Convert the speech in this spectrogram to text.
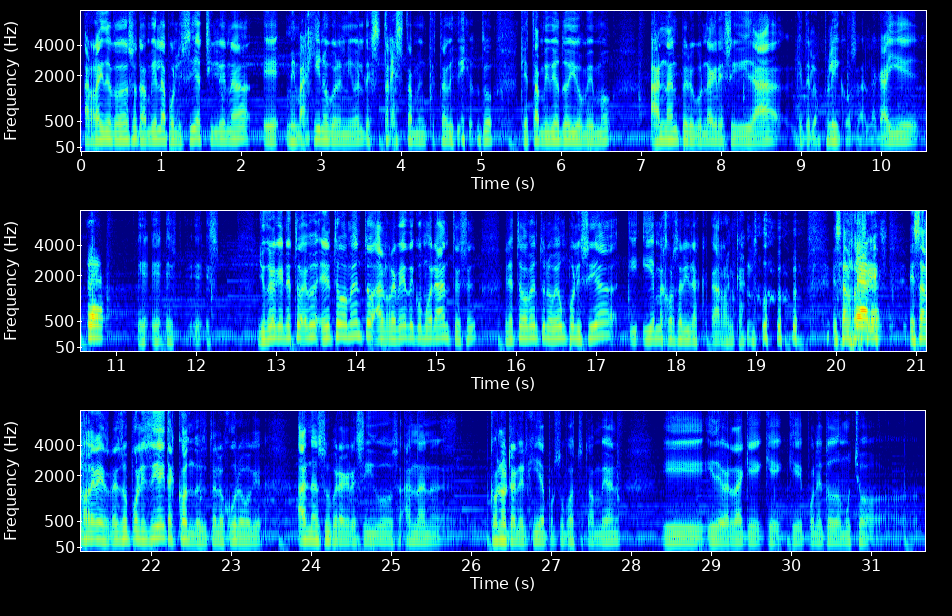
A raíz de todo eso, también la policía chilena, eh, me imagino con el nivel de estrés también que está viviendo, que están viviendo ellos mismos, andan pero con una agresividad que te lo explico. O sea, la calle Claro. es, es- es- yo creo que en, esto, en este momento, al revés de como era antes, ¿eh? en este momento uno ve a un policía y, y es mejor salir arrancando. es al Claro. revés. Es al revés. Ves un policía y te escondes, te lo juro, porque andan súper agresivos, andan eh, con otra energía, por supuesto, también. Y, y de verdad que, que- que pone todo mucho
